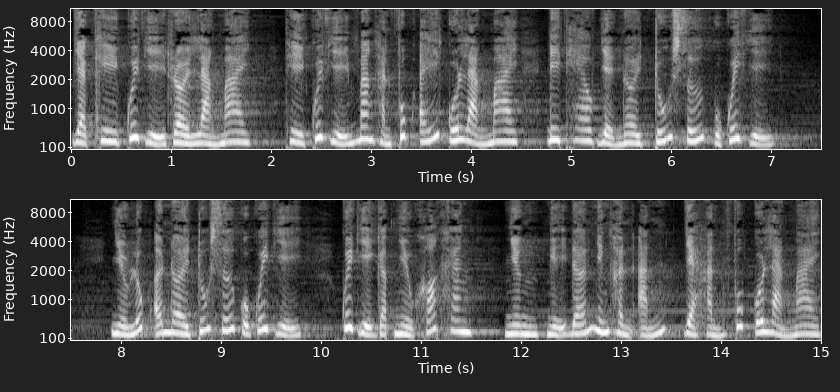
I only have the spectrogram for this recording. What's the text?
Và khi quý vị rời làng Mai, thì quý vị mang hạnh phúc ấy của làng Mai đi theo về nơi trú xứ của quý vị. Nhiều lúc ở nơi trú xứ của quý vị, quý vị gặp nhiều khó khăn, nhưng nghĩ đến những hình ảnh và hạnh phúc của làng Mai,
